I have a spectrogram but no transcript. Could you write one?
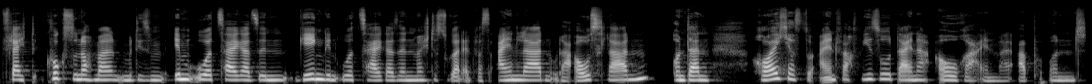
vielleicht guckst du noch mal mit diesem im Uhrzeigersinn gegen den Uhrzeigersinn, möchtest du gerade etwas einladen oder ausladen und dann räucherst du einfach wie so deine Aura einmal ab und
